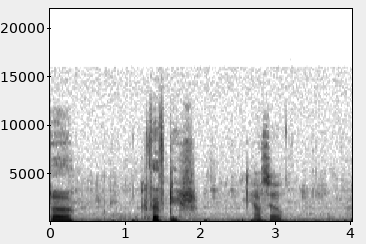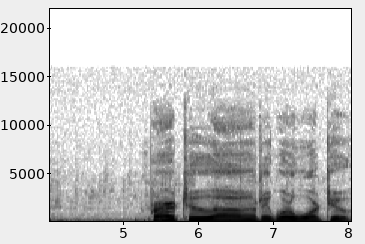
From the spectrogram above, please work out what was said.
the 50s. How so? Prior to uh, the World War II,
